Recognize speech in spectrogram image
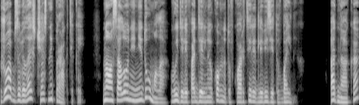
Жу обзавелась частной практикой, но о салоне не думала, выделив отдельную комнату в квартире для визитов больных. Однако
